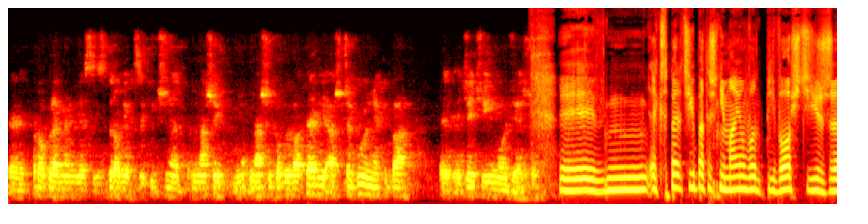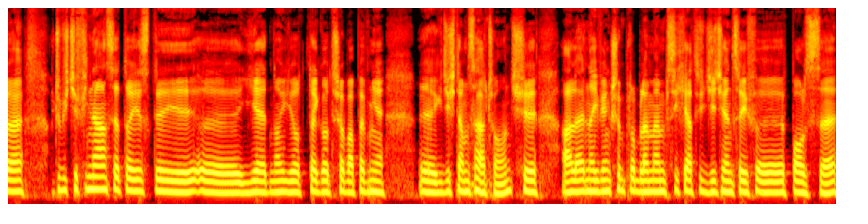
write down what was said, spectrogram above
e, problemem jest zdrowie psychiczne naszych, naszych obywateli, a szczególnie chyba dzieci i młodzieży. Y, eksperci chyba też nie mają wątpliwości, że oczywiście finanse to jest y, y, jedno i od tego trzeba pewnie gdzieś tam zacząć, ale największym problemem psychiatrii dziecięcej w Polsce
